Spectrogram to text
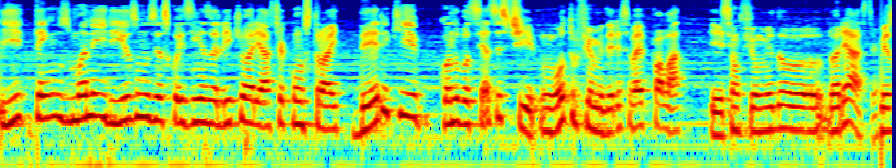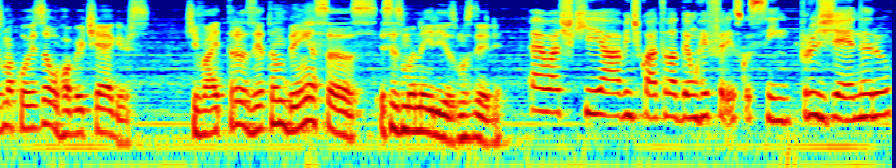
E tem os maneirismos e as coisinhas ali que o Ari Aster constrói dele que quando você assistir um outro filme dele, você vai falar, esse é um filme do, do Ari Aster. Mesma coisa o Robert Eggers, que vai trazer também essas, esses maneirismos dele. É, eu acho que a 24 ela deu um refresco, assim, pro gênero.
